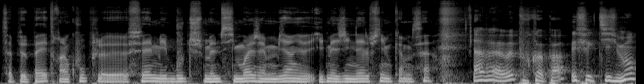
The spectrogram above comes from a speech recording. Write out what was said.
ça peut pas être un couple euh, femme et butch, même si moi j'aime bien imaginer le film comme ça. Ah bah ouais, pourquoi pas, effectivement.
